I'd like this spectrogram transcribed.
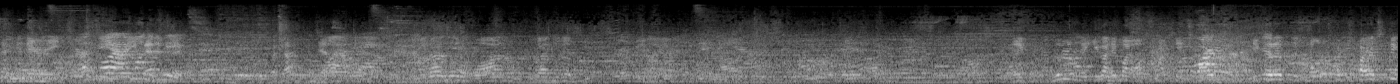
secondary, That's why tertiary I'm on benefits. What's that? Yeah. You guys would have won. You guys would have you got hit by Optimus. He charged. He could have just held for charging.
